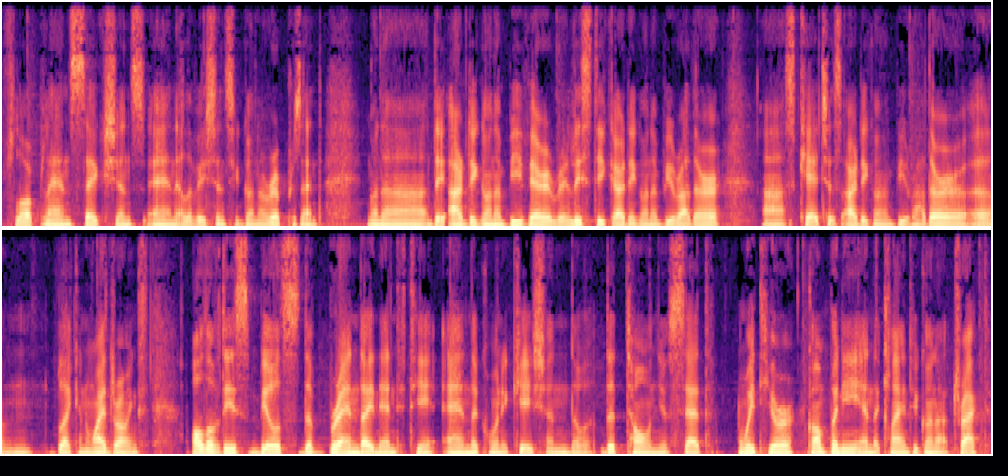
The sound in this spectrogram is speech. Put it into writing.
floor plan sections and elevations you're to represent. Gonna, they, are they to be very realistic? Are they to be rather uh, sketches? Are they to be rather um, black and white drawings? All of this builds the brand identity and the communication, the, the tone you set with your company and the client you're to attract.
